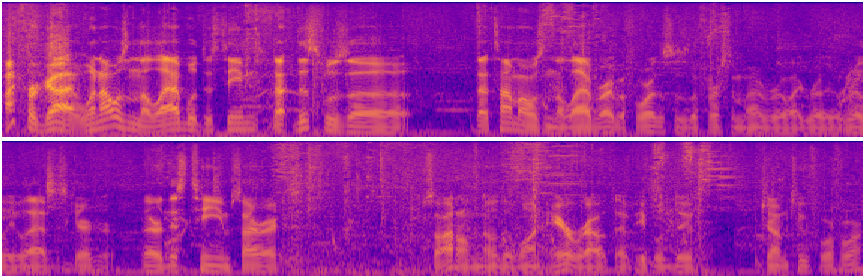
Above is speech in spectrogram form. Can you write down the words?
I forgot when I was in the lab with this team. That this was uh, that time I was in the lab right before. This was the first time I ever like really really lab this character or this team Cyrax. So I don't know the one air route that people do. Jump two four four.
